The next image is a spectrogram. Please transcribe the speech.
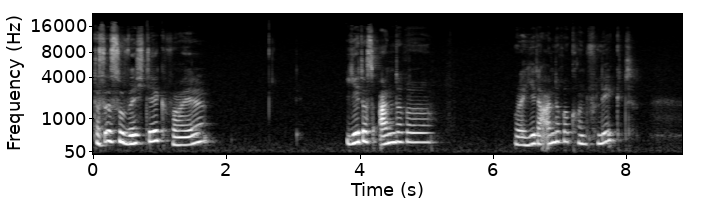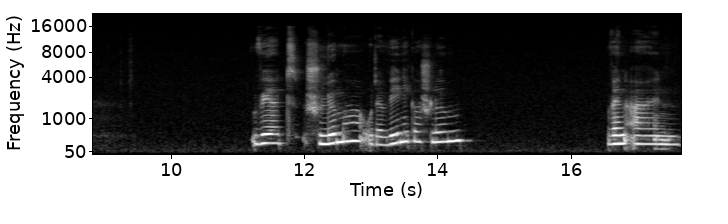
Das ist so wichtig, weil jedes andere oder jeder andere Konflikt wird schlimmer oder weniger schlimm, wenn ein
